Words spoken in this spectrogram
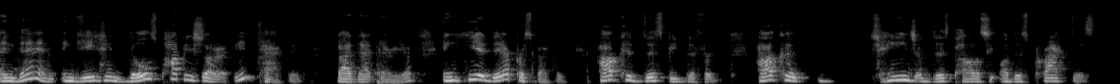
and then engaging those populations that are impacted by that area and hear their perspective. How could this be different? How could change of this policy or this practice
